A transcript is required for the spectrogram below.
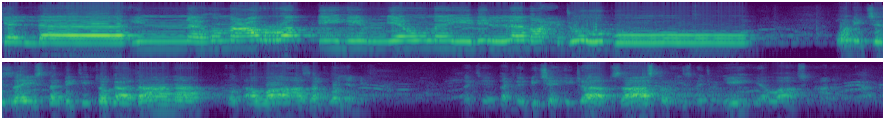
كلا إنهم عن ربهم يومئذ لمحجوبون Oni će zaista biti toga dana od Allaha zaklonjeni. Dakle, dakle bit će hijab, zastor između njih i Allaha subhanahu wa ta'ala.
